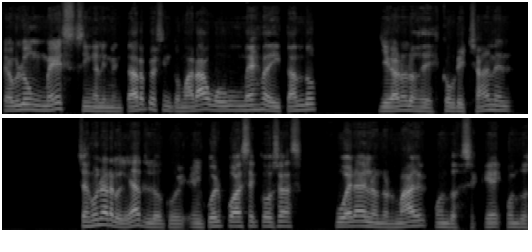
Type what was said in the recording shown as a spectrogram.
Te hablo un mes sin alimentarte, sin tomar agua, un mes meditando. Llegaron los de Discovery Channel. O sea, es una realidad, loco. El cuerpo hace cosas fuera de lo normal cuando, se que, cuando,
